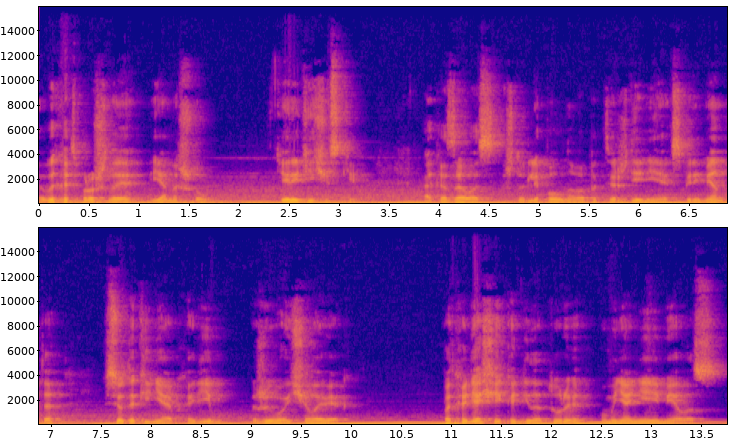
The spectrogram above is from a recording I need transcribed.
выход в прошлое я нашел. Теоретически. Оказалось, что для полного подтверждения эксперимента – все-таки необходим живой человек. Подходящей кандидатуры у меня не имелось,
